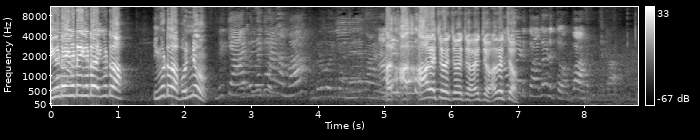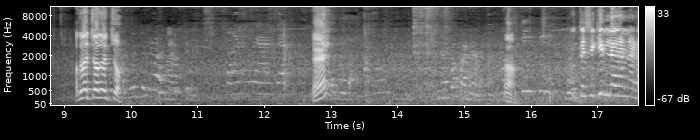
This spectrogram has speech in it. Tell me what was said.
ഇങ്ങോട്ടോ ഇങ്ങോട്ടോ ഇങ്ങോട്ടോ ഇങ്ങോട്ടോ ഇങ്ങോട്ട് വാ. ഇങ്ങോട്ട് വാ പൊന്നു. ആ- വെച്ചോ വെച്ചോ വെച്ചോ വെച്ചോ അത് വെച്ചോ. അത് വെച്ചോ അത് വെച്ചോ. ഏ? ആ. മുത്തശ്ശിക്കില്ല കണ്ണട.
